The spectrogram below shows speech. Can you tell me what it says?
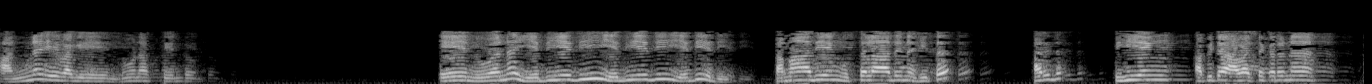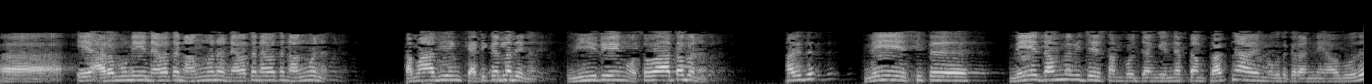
අන්න ඒ වගේ නුවණක් තියෙන්න ඕනේ. ඒ නුවණ යෙදියෙදී යෙදියෙදී යෙදියෙදී සමාධියෙන් උත්තලා දෙන හිත හරිද? පිහියෙන් අපිට අවශ්‍ය කරන ඒ අරමුණේ නැවත නංවන නැවත නැවත නංවන සමාධියෙන් කැටි කරලා දෙන වීරියෙන් ඔසවා තබන. හරිද? මේ සිත මේ ධම්මවිජය සම්පෝඥයෙන් නැත්තම් ප්‍රඥාවෙන් මොකද කරන්නේ අවබෝධ?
